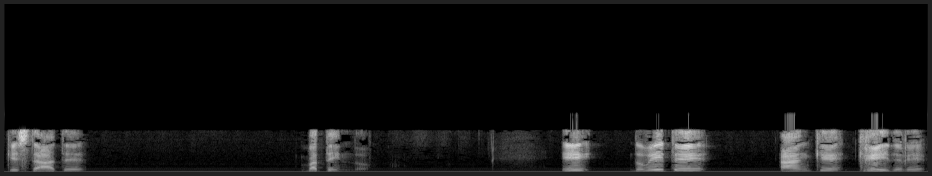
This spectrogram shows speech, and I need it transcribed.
che state battendo e dovete anche credere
